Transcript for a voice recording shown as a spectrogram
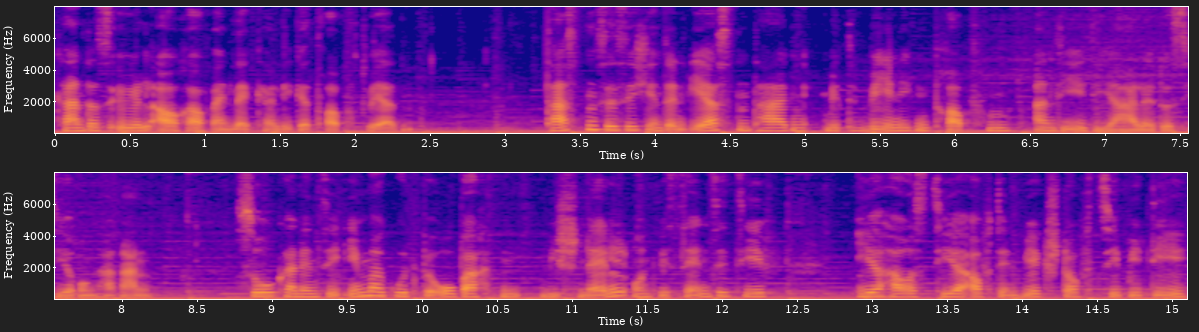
kann das Öl auch auf ein Leckerli getropft werden. Tasten Sie sich in den ersten Tagen mit wenigen Tropfen an die ideale Dosierung heran. So können Sie immer gut beobachten, wie schnell und wie sensitiv Ihr Haustier auf den Wirkstoff CBD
